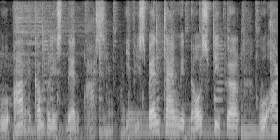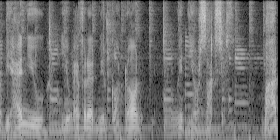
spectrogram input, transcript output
who are accomplished than us. If you spend time with those people who are behind you, your effort will go down with your success. But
